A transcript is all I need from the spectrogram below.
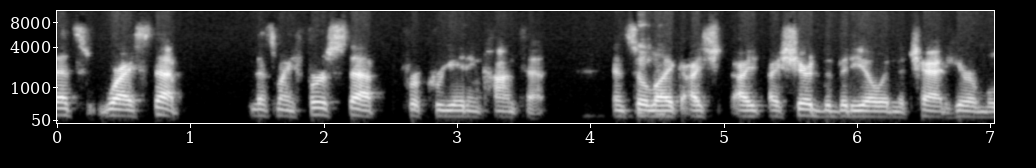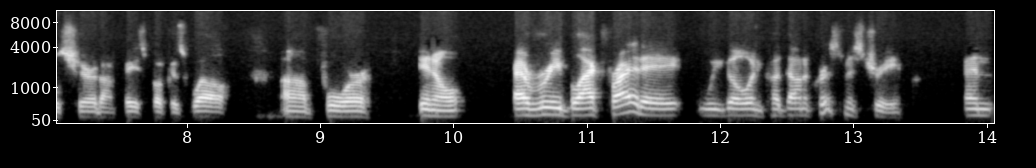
that's where I step. That's my first step for creating content. And so, Mhm. like, I, I I shared the video in the chat here, and we'll share it on Facebook as well. Uh, for you know, every Black Friday we go and cut down a Christmas tree. And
